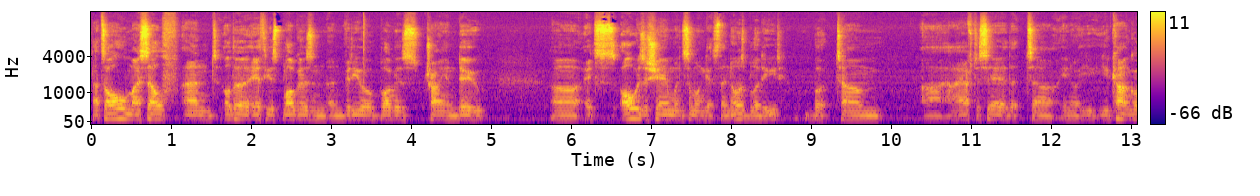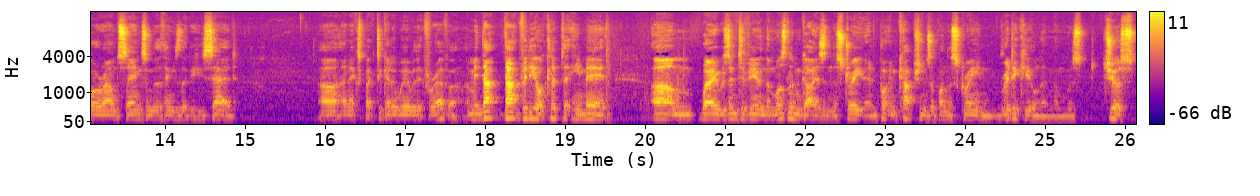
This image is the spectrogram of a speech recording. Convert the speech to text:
that's all myself and other atheist bloggers and, and video bloggers try and do. Uh, it's always a shame when someone gets their nose bloodied, but um, I have to say that uh, you know you, you can't go around saying some of the things that he said uh, and expect to get away with it forever. I mean that that video clip that he made um, where he was interviewing the Muslim guys in the street and putting captions up on the screen ridiculing them was just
